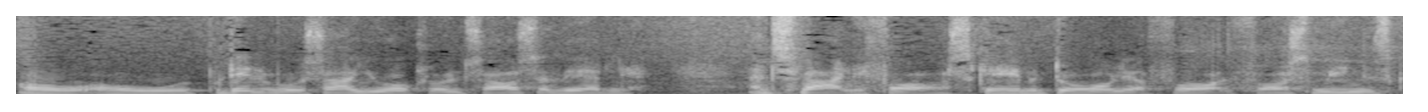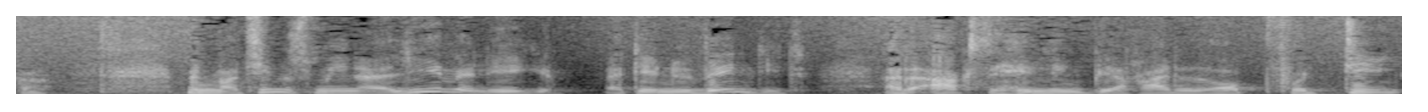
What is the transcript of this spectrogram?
Og, og på den måde så har jordkloden så også været ansvarlig for at skabe dårligere forhold for os mennesker. Men Martinus mener alligevel ikke, at det er nødvendigt, at aksehældningen bliver rettet op, fordi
